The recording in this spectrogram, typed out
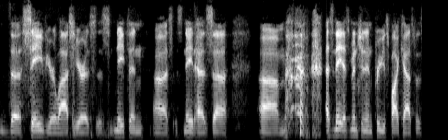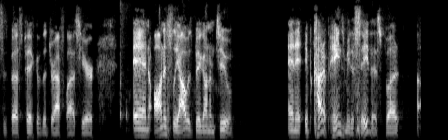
the savior last year, as, as Nathan, uh, as Nate has, uh, um, as Nate has mentioned in previous podcasts, was his best pick of the draft last year. And honestly, I was big on him too. And it, it kind of pains me to say this, but uh,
